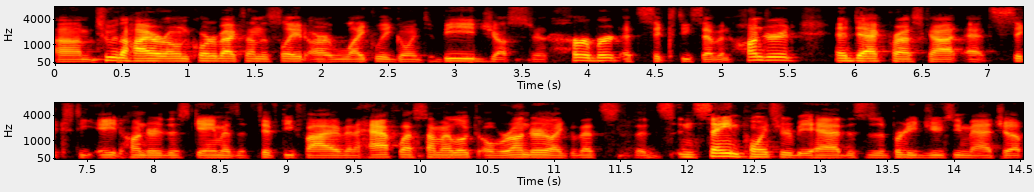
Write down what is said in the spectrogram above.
Um, two of the higher owned quarterbacks on the slate are likely going to be Justin Herbert at 6,700 and Dak Prescott at 6,800. This game has a 55 and a half last time I looked over under. Like that's, that's insane points to be had. This is a pretty juicy matchup.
